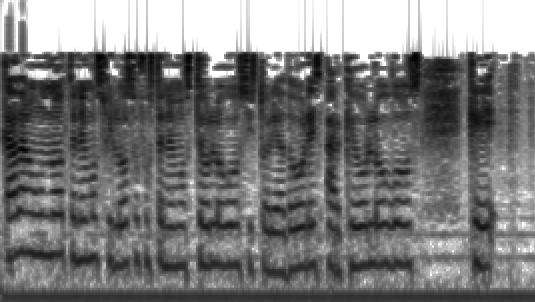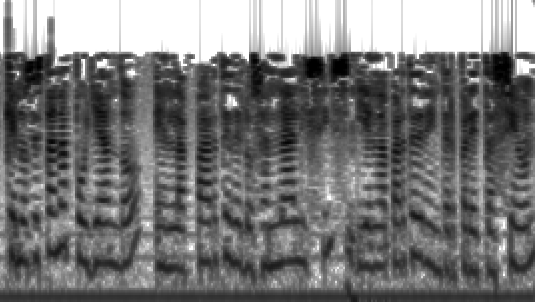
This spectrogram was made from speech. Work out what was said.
Cada uno tenemos filósofos, tenemos teólogos, historiadores, arqueólogos que que nos están apoyando en la parte de los análisis y en la parte de la interpretación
